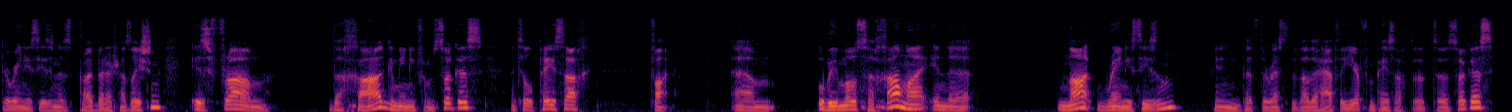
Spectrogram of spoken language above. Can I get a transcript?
the rainy season is probably better translation, is from the Chag, meaning from Sukkot, until Pesach. Fine. Um, Ubimos Chama in the not rainy season, meaning that's the rest of the other half of the year from Pesach to, to Sukkot,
